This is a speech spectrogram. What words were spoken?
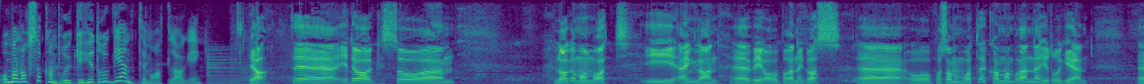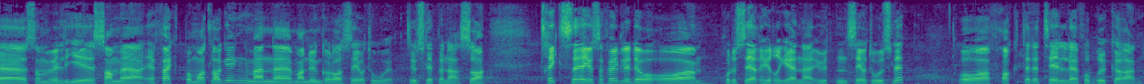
om man også kan bruke hydrogen til matlaging. Ja, det, i dag så um, lager man mat i England eh, ved å brenne gass. Eh, og på samme måte kan man brenne hydrogen, eh, som vil gi samme effekt på matlaging, men eh, man unngår da CO2-utslippene. Så trikset er jo selvfølgelig da å produsere hydrogenet uten CO2-utslipp, og frakte det til forbrukeren.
